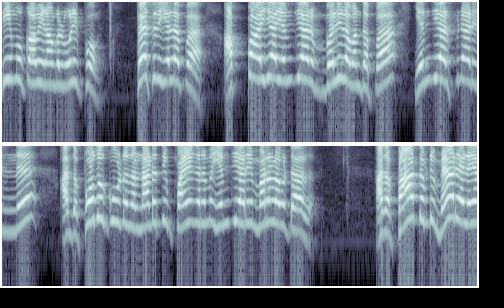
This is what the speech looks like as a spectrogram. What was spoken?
திமுகவை நாங்கள் ஒழிப்போம். பேசுறீங்கல்ல இப்போ. அப்பா ஐயா எம்ஜிஆர் வெளியில் வந்தப்போ எம்ஜிஆர் பின்னாடி நின்று அந்த பொதுக்கூட்டத்தை நடத்தி பயங்கரமாக எம்ஜிஆரையும் மரள விட்டார். அதை பார்த்துவிட்டு மேடையிலேயே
